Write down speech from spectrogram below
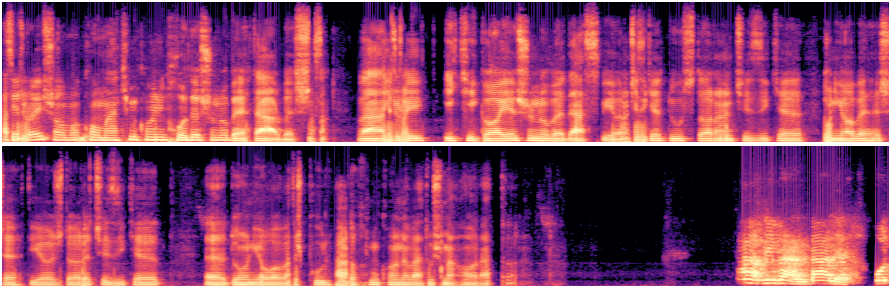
پس یه جورایی شما کمک می‌کنید خودشون رو بهتر بشناسن و یه جورایی ایکیگایشون رو به دست بیارن. چیزی که دوست دارن چیزی که دنیا بهش احتیاج داره چیزی که دنیا بابتش پول پرداخت می‌کنه و توش مهارت داره. تقریبا بله. خود،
